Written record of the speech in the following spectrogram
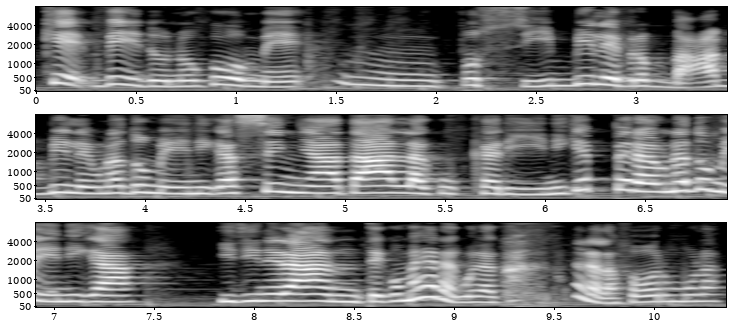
che vedono come mm, possibile, probabile, una domenica assegnata alla Cuccarini, che però è una domenica itinerante. Com'era quella? Com'era la formula?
